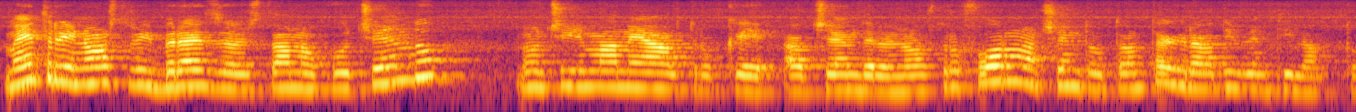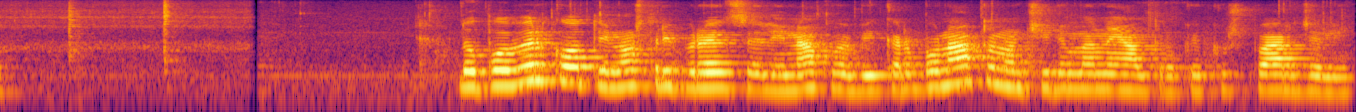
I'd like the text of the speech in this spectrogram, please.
Mentre i nostri brezel stanno cuocendo non ci rimane altro che accendere il nostro forno a 180 gradi ventilato. Dopo aver cotto i nostri brezel in acqua e bicarbonato non ci rimane altro che cospargerli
